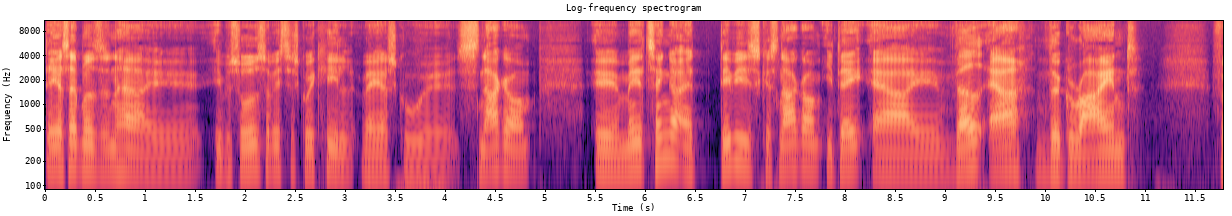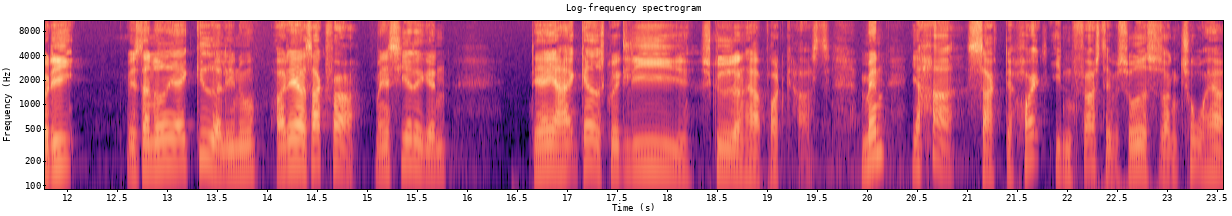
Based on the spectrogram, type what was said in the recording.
da jeg satte mig til den her øh, episode, så vidste jeg sgu ikke helt, hvad jeg skulle øh, snakke om. Øh, men jeg tænker, at det vi skal snakke om i dag er, øh, hvad er the grind? Fordi, hvis der er noget, jeg ikke gider lige nu, og det har jeg sagt før, men jeg siger det igen, det er, jeg gad sgu ikke lige skyde den her podcast. Men jeg har sagt det højt i den første episode af sæson 2 her,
